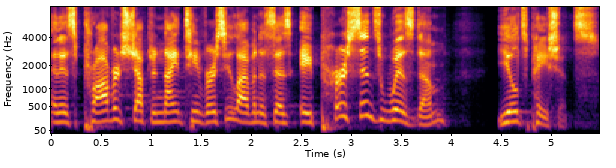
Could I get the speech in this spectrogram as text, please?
And it's Proverbs chapter 19, verse 11. It says, A person's wisdom yields patience.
